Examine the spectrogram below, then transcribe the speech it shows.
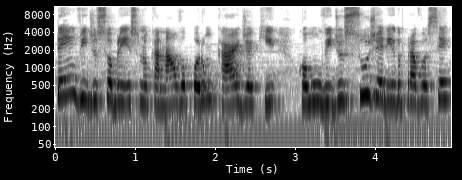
tem vídeo sobre isso no canal, vou pôr um card aqui como um vídeo sugerido para você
